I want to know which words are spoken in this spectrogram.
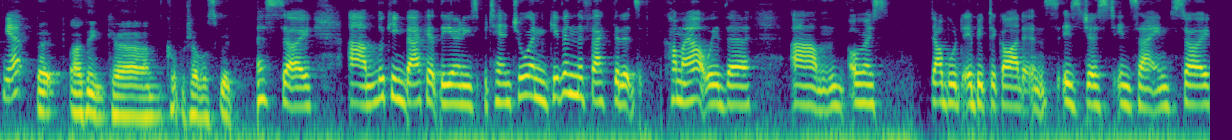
yep. but I think um, corporate travel is good. So, um, looking back at the earnings potential, and given the fact that it's come out with a um, almost doubled EBITDA guidance is just insane. So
